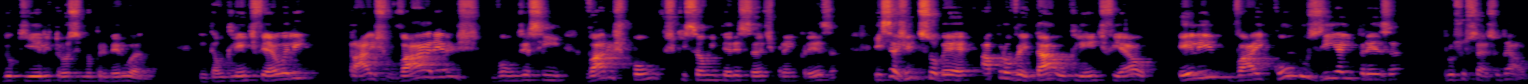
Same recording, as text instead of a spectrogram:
do que ele trouxe no primeiro ano. Então, o cliente fiel ele traz várias, vamos dizer assim, vários pontos que são interessantes para a empresa. E se a gente souber aproveitar o cliente fiel, ele vai conduzir a empresa para o sucesso dela.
